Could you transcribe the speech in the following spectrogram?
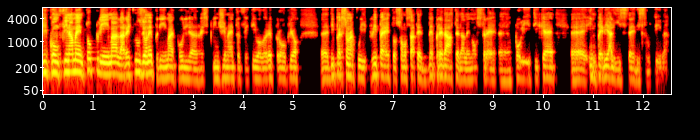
il confinamento prima, la reclusione prima e poi il respingimento effettivo vero e proprio eh, di persone a cui, ripeto, sono state depredate dalle nostre eh, politiche eh, imperialiste e distruttive.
